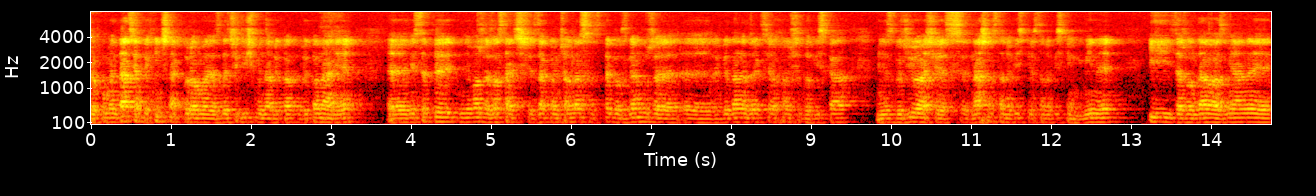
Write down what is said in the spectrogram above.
Dokumentacja techniczna, którą zleciliśmy na wyko- wykonanie, niestety nie może zostać zakończona z tego względu, że Regionalna Dyrekcja Ochrony Środowiska nie zgodziła się z naszym stanowiskiem, stanowiskiem gminy i zażądała zmiany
